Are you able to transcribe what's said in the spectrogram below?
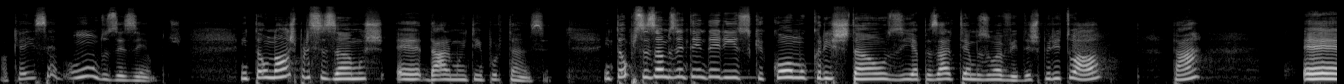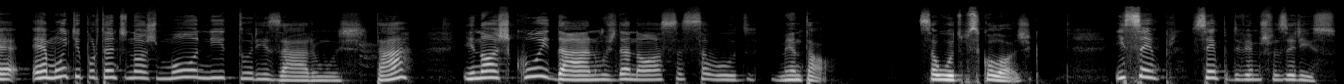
Ok? Isso é um dos exemplos. Então, nós precisamos é, dar muita importância. Então, precisamos entender isso, que como cristãos, e apesar de termos uma vida espiritual, tá? É, é muito importante nós monitorizarmos, tá? E nós cuidarmos da nossa saúde mental, saúde psicológica. E sempre, sempre devemos fazer isso,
